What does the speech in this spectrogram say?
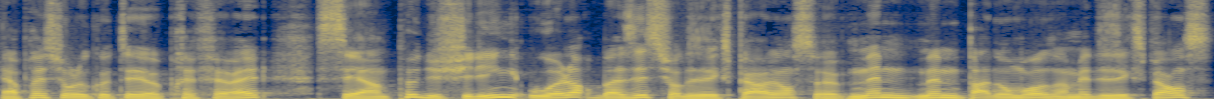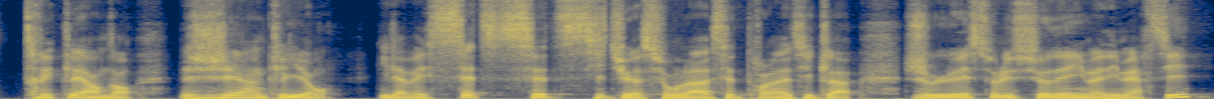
Et après, sur le côté euh, préféré, c'est un peu du feeling, ou alors basé sur des expériences, même même pas nombreuses, hein, mais des expériences très claires. Dans j'ai un client, il avait cette cette situation-là, cette problématique-là, je lui ai solutionné, il m'a dit merci.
